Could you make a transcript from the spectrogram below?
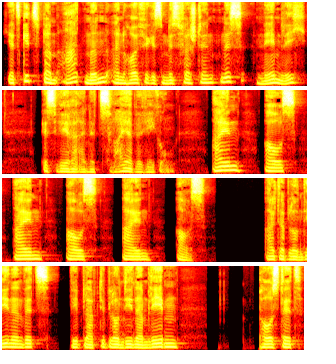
Jetzt gibt's beim Atmen ein häufiges Missverständnis, nämlich es wäre eine Zweierbewegung. Ein, aus, ein, aus, ein, aus. Alter Blondinenwitz, wie bleibt die Blondine am Leben? Post-it,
